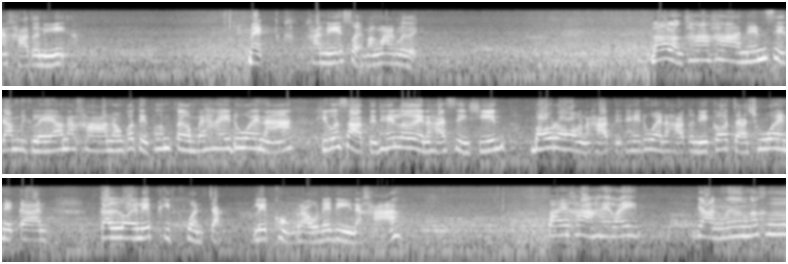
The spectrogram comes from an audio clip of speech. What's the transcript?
นะคะ ตัวนี้แม็กคันนี้สวยมาก ๆ เลย ล่าหลังคาค่ะ เน้นสีดำอีกแล้วนะคะ น้องก็ติดเพิ่มเติมไปให้ด้วยนะคิวกันศาสตร์ติดให้เลยนะคะ 4 ชิ้นเบ้ารองนะคะ ติดให้ด้วยนะคะ ตัวนี้ก็จะช่วยในการกันรอยเล็บขีดข่วนจากเล็บของเราได้ดีนะคะ ไปค่ะไฮไลท์อย่างหนึ่งก็คือ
